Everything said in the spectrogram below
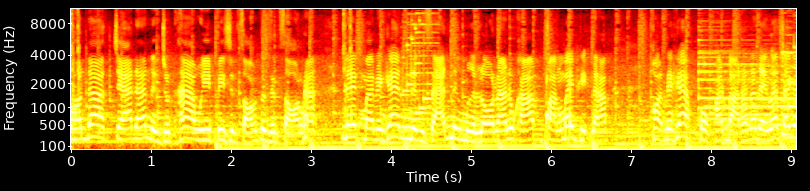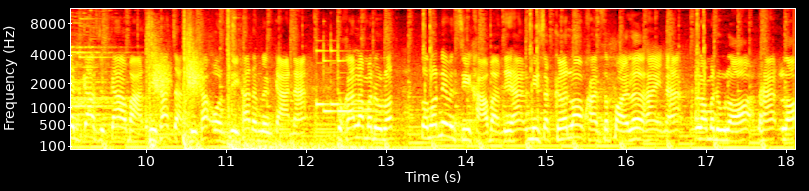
Honda Jazz นะฮะ1.5 V ปี 12ถึง12นะฮะเลขไม่เป็นแค่ 1 1 0 0 0 0 โลนะลูกค้า ฟังไม่ผิดนะครับ ผ่อนเพียงแค่ 6,000 บาทเท่านั้นเอง และใช้เงิน 99 บาทฟรีค่าจัดฟรีค่าโอนฟรีค่าดำเนินการนะลูกค้าเรามาดูรถตัวรถเนี่ยเป็นสีขาวแบบนี้ฮะ มีสเกิร์ตรอบคันสปอยเลอร์ให้นะฮะ เรามาดูล้อนะฮะ ล้อ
